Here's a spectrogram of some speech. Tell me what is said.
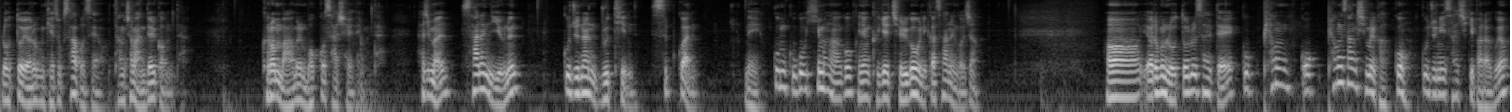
로또 여러분 계속 사보세요. 당첨 안 될 겁니다. 그런 마음을 먹고 사셔야 됩니다. 하지만 사는 이유는 꾸준한 루틴, 습관, 네, 꿈꾸고 희망하고 그냥 그게 즐거우니까 사는 거죠. 어, 여러분 로또를 살 때 꼭 평, 꼭 평상심을 갖고 꾸준히 사시기 바라고요.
